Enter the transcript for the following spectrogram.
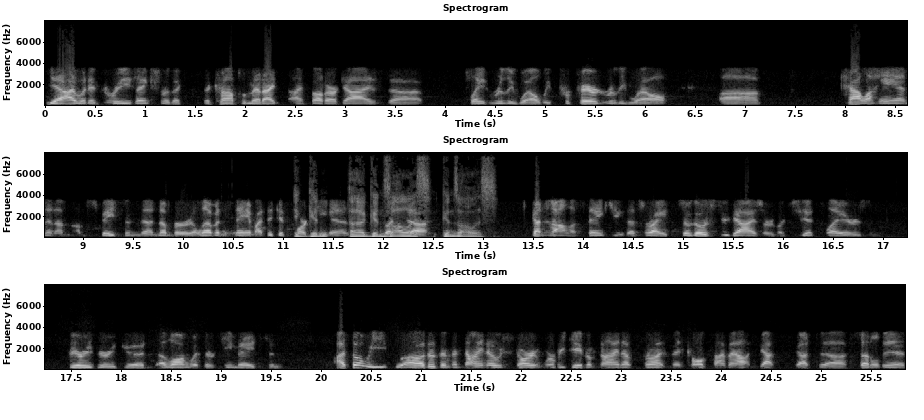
Yeah, I would agree. Thanks for the, the compliment. I, I thought our guys uh, played really well. We prepared really well. Uh, Callahan, and I'm, I'm spacing the number 11's name. I think it's Martinez. Uh, Gonzalez. But, Gonzalez. Gonzalez, thank you. That's right. So those two guys are legit players and very, very good, along with their teammates. And I thought we, other than the 9-0 start where we gave them nine up front and then called timeout and got got uh, settled in,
